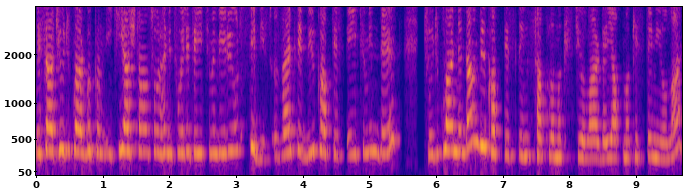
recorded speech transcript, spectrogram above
Mesela çocuklar bakın iki yaştan sonra hani tuvalet eğitimi veriyoruz ya biz. Özellikle büyük abdest eğitiminde çocuklar neden büyük abdestlerini saklamak istiyorlar ve yapmak istemiyorlar?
